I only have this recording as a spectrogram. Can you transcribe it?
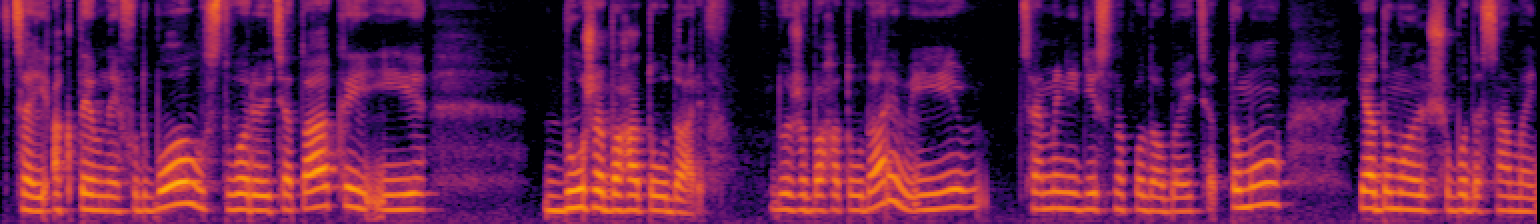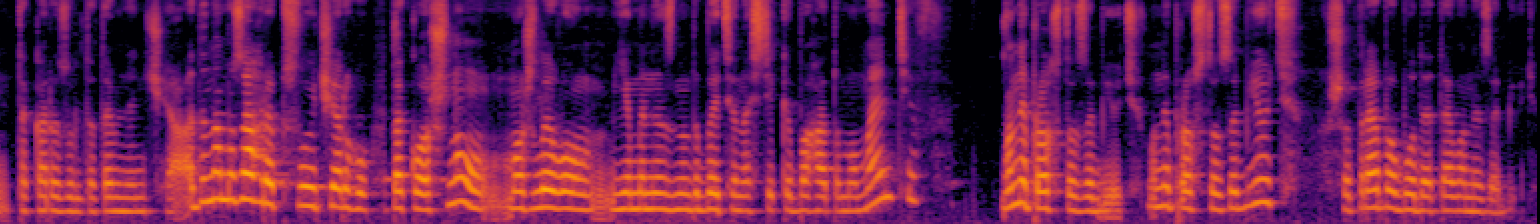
в цей активний футбол, створюють атаки і дуже багато ударів. Дуже багато ударів, і це мені дійсно подобається. Тому. Я думаю, що буде саме така результативна нічия. А Динамо Загреб, в свою чергу, також, ну, можливо, їм не знадобиться настільки багато моментів. Вони просто заб'ють. Вони просто заб'ють, що треба буде, те вони заб'ють.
